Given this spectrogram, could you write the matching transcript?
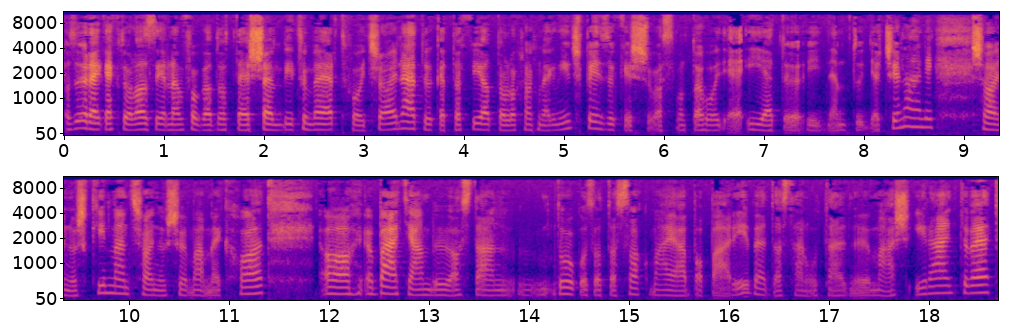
az öregektől azért nem fogadott el semmit, mert hogy sajnált őket, a fiataloknak meg nincs pénzük, és azt mondta, hogy e, ilyet ő így nem tudja csinálni. Sajnos kiment, sajnos ő már meghalt. A bátyám ő aztán dolgozott a szakmájába pár évet, de aztán utána más irányt vett.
